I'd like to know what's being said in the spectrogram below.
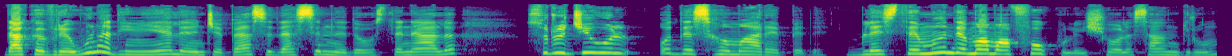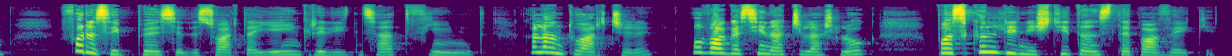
Dacă vreuna din ele începea să dea semne de osteneală, surugiul o deshăma repede, blestemând de mama focului și o lăsa în drum, fără să-i pese de soarta ei, încredințat fiind că la întoarcere o va găsi în același loc, păscând liniștită în stepa veche.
